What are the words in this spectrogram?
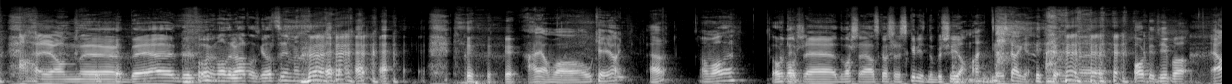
Nei, han Det, det får hun aldri vite, skal jeg si, men Nei, han var ok, han. Ja. Han var det. Det var, ikke, det var ikke, jeg skal ikke skryte noe på skyene, nei. Det skal jeg ikke. Men, Artig type. ja,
